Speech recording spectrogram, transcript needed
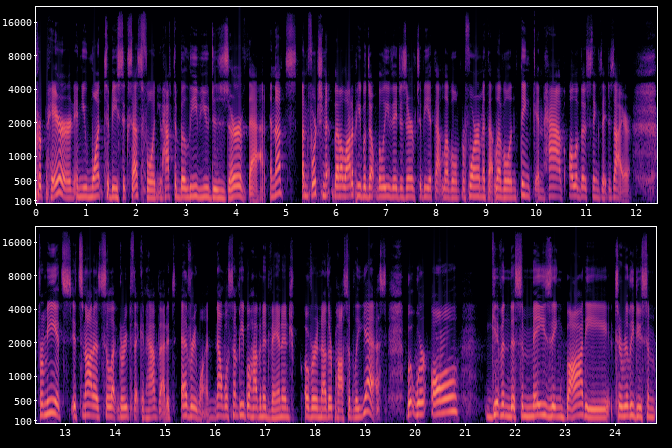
prepared and you want to be successful and you have to believe you deserve that. And that's unfortunate that a lot of people don't believe they deserve to be at that level and perform at that level and think and have all of those things they desire. For me, it's it's not a select group that can have that. It's everyone. Now, will some people have an advantage over another possibly? Yes. But we're all given this amazing body to really do some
